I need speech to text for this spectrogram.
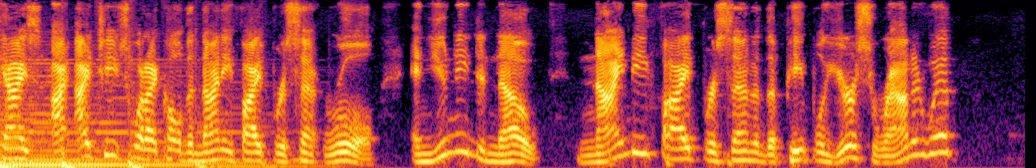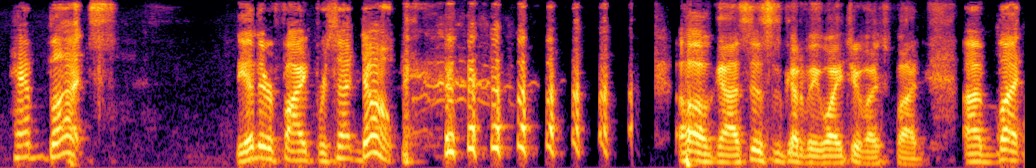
Guys, I, I teach what I call the 95% rule, and you need to know 95% of the people you're surrounded with have butts. The other 5% don't. oh gosh, this is going to be way too much fun. Uh, but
